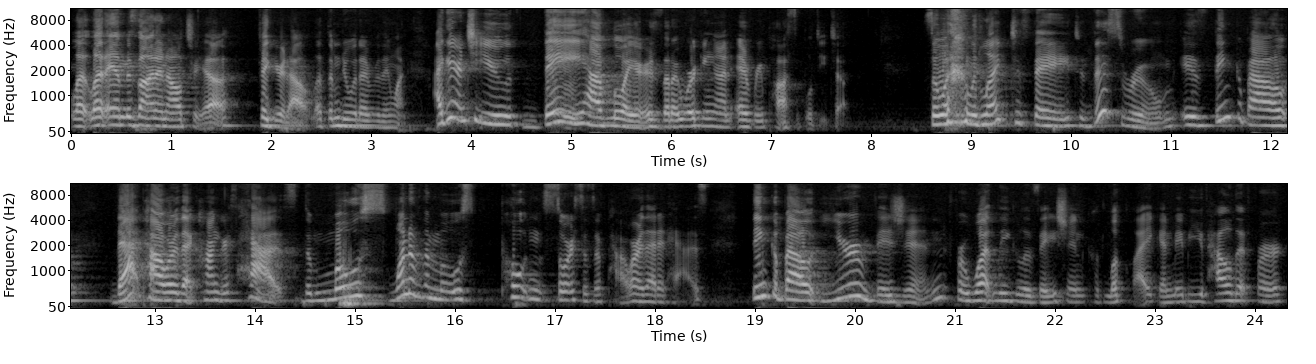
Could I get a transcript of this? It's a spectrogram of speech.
Let, let Amazon and Altria figure it out. Let them do whatever they want. I guarantee you they have lawyers that are working on every possible detail. So, what I would like to say to this room is think about that power that Congress has, the most, one of the most potent sources of power that it has, think about your vision for what legalization could look like, and maybe you've held it for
